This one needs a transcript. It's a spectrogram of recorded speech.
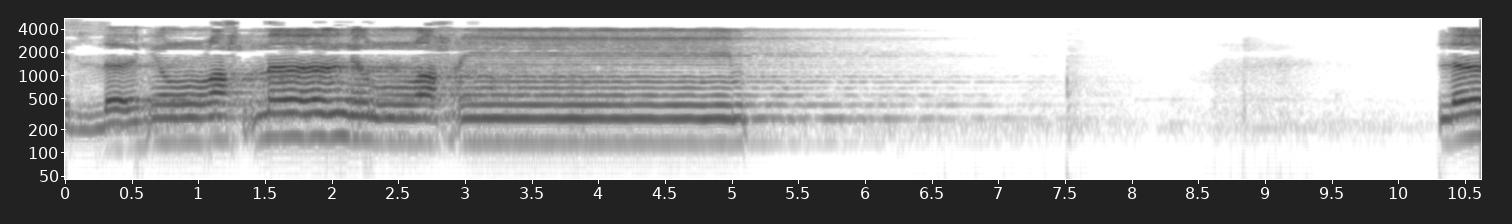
الله الرحمن الرحيم. لا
